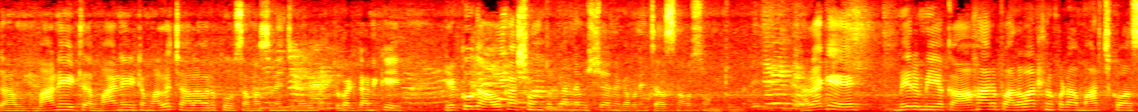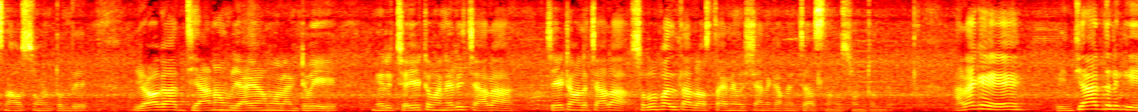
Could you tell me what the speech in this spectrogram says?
మానేయటం మానేయట మానేయటం వల్ల చాలా వరకు సమస్య నుంచి మీరు బయటపడడానికి ఎక్కువగా అవకాశం ఉంటుందన్న విషయాన్ని గమనించాల్సిన అవసరం ఉంటుంది. అలాగే మీరు మీ యొక్క ఆహారపు అలవాట్లను కూడా మార్చుకోవాల్సిన అవసరం ఉంటుంది. యోగా ధ్యానం వ్యాయామం లాంటివి మీరు చేయటం అనేది చాలా చేయటం వల్ల చాలా శుభ ఫలితాలు వస్తాయనే విషయాన్ని గమనించాల్సిన అవసరం ఉంటుంది. అలాగే విద్యార్థులకి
